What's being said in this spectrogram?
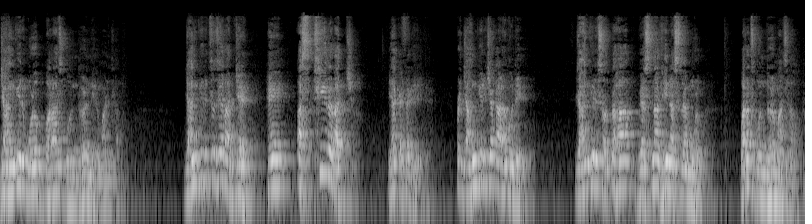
जहांगीरमुळं बराच गोंधळ निर्माण झाला. जहांगीरचं जे राज्य आहे हे अस्थिर राज्य ह्या कॅटेगरीत आहे पण जहांगीरच्या काळामध्ये जहांगीर स्वतः व्यसनाधीन असल्यामुळं बराच गोंधळ माजला होता.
